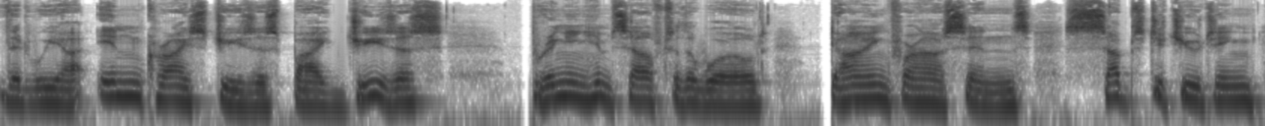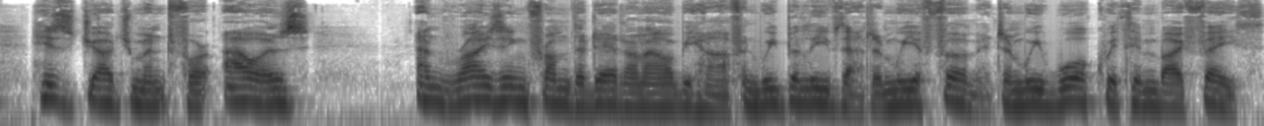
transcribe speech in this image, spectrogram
that we are in Christ Jesus by Jesus bringing himself to the world dying for our sins, substituting his judgment for ours, and rising from the dead on our behalf. And we believe that, and we affirm it, and we walk with him by faith,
